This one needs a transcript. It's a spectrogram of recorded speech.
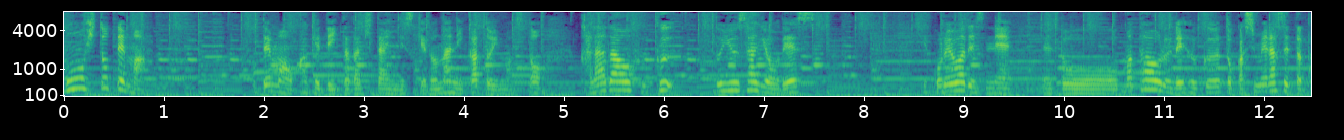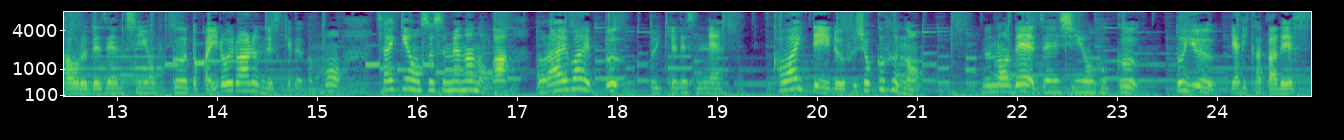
もう一手間、お手間をかけていただきたいんですけど、何かと言いますと、体を拭くという作業です。でこれはですね、えっと、まあ、タオルで拭くとか湿らせたタオルで全身を拭くとかいろいろあるんですけれども、最近おすすめなのがドライワイプといってですね、乾いている不織布の布で全身を拭くというやり方です。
